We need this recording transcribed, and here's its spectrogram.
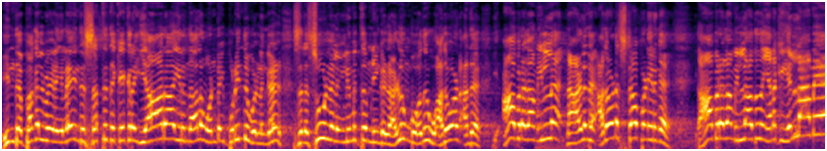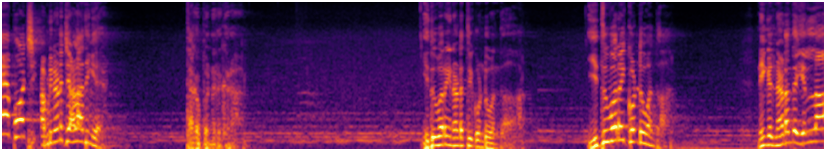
இந்த பகல் வேளையில இந்த சத்தத்தை கேட்கிற யாரா இருந்தாலும் ஒன்றை புரிந்து கொள்ளுங்கள். சில சூழ்நிலை நிமித்தம் நீங்கள் அழும்போது அதோட அந்த ஆபரகம் இல்ல நான் அழுதேன். அதோட ஸ்டாப் பண்ணிருங்க. ஆபரகம் இல்லாததும் எனக்கு எல்லாமே போச்சு. அப்படி நினைச்சு அழாதீங்க. தகப்பன் இருக்கிறார். இதுவரை நடத்தி கொண்டு வந்தார். இதுவரை கொண்டு வந்தார். நீங்கள் நடந்த எல்லா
